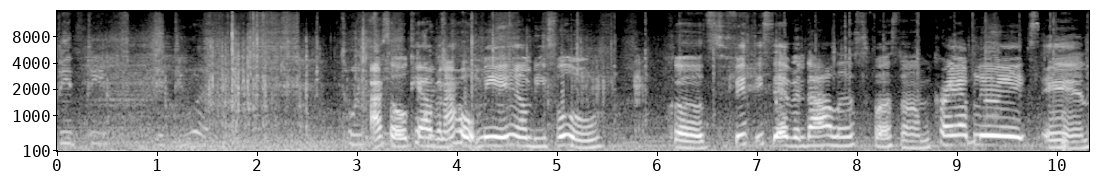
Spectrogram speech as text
50, 50 what? 20. I told Calvin I hope me and him be full. Cause $57 for some crab legs and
